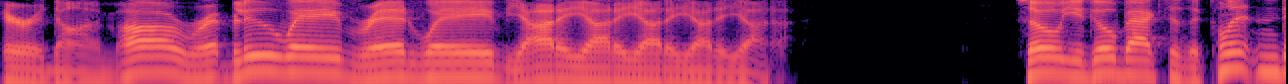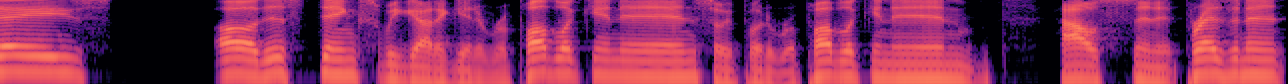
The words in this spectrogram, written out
paradigm. Oh, red, blue wave, red wave, yada, yada, yada, yada, yada. So you go back to the Clinton days. Oh, this stinks. We got to get a Republican in. So we put a Republican in, House, Senate, President.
